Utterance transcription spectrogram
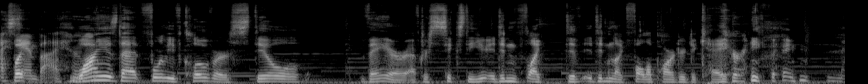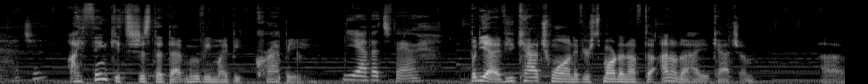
I but stand by. Why is that four leaf clover still there after 60 years? It didn't like it didn't like fall apart or decay or anything. Magic? I think it's just that that movie might be crappy. Yeah, that's fair. But yeah, if you catch one, if you're smart enough to, I don't know how you catch them. Uh,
